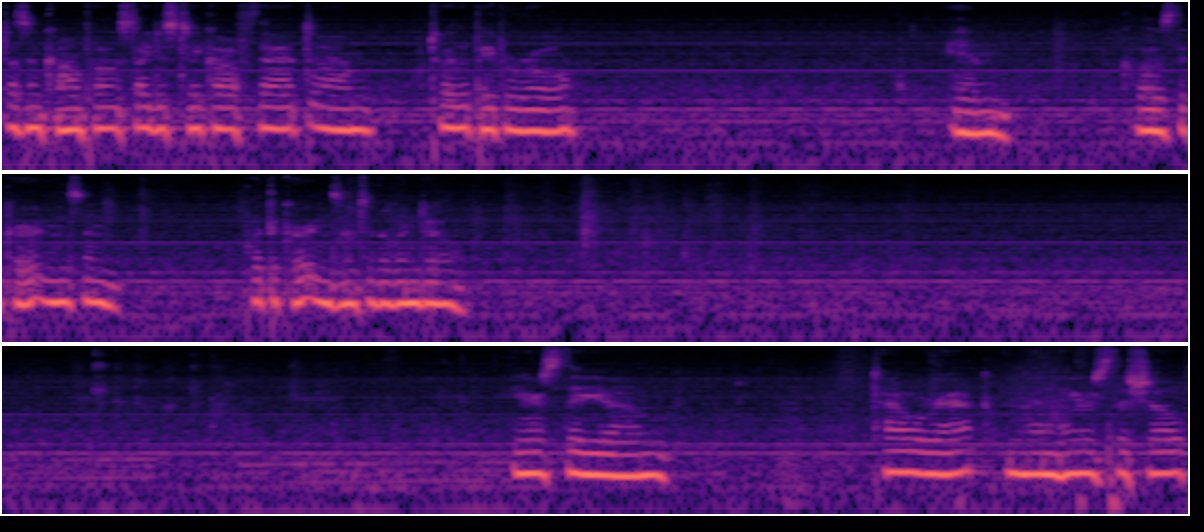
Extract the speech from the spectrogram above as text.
doesn't compost. I just take off that um, toilet paper roll close the curtains and put the curtains into the window. Here's the um, towel rack, and then here's the shelf.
